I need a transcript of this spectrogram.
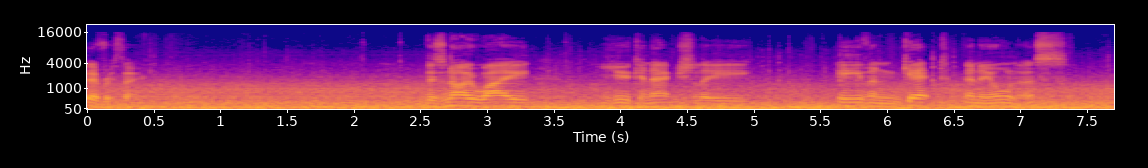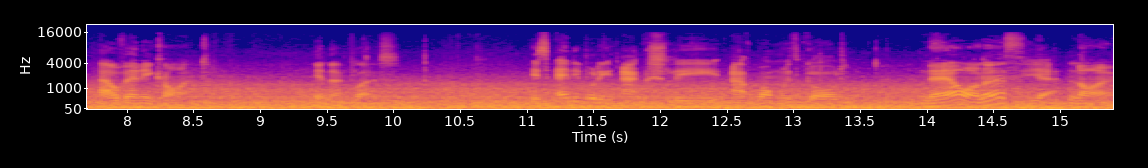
everything. There's no way you can actually even get an illness of any kind in that place. Is anybody actually at one with God? Now on Earth? Yeah. No.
